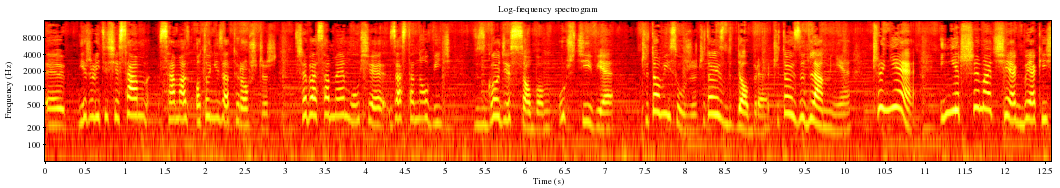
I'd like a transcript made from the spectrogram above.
e, jeżeli Ty się sam, sama o to nie zatroszczysz. Trzeba samemu się zastanowić w zgodzie z sobą, uczciwie, czy to mi służy, czy to jest dobre, czy to jest dla mnie, czy nie. I nie trzymać się jakby jakiś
